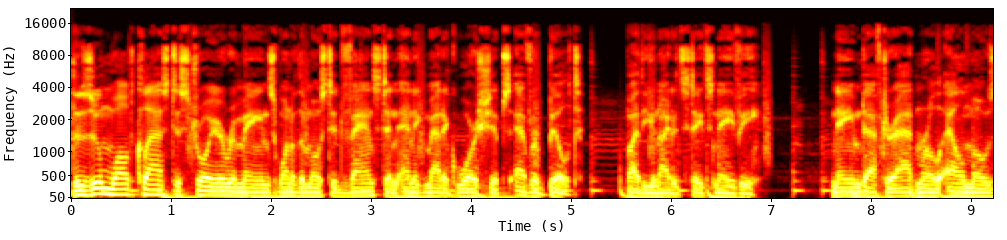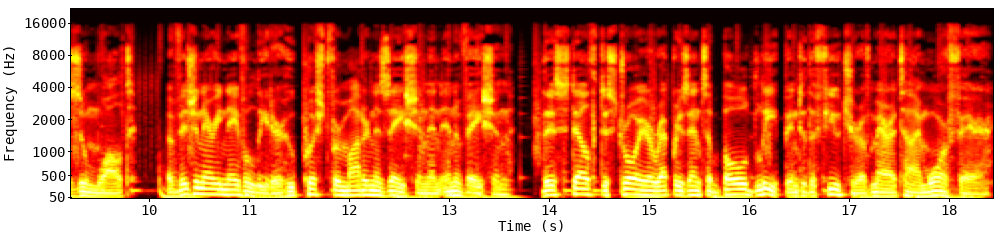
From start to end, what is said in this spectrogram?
the Zumwalt-class destroyer remains one of the most advanced and enigmatic warships ever built by the United States Navy. Named after Admiral Elmo Zumwalt, a visionary naval leader who pushed for modernization and innovation, this stealth destroyer represents a bold leap into the future of maritime warfare,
